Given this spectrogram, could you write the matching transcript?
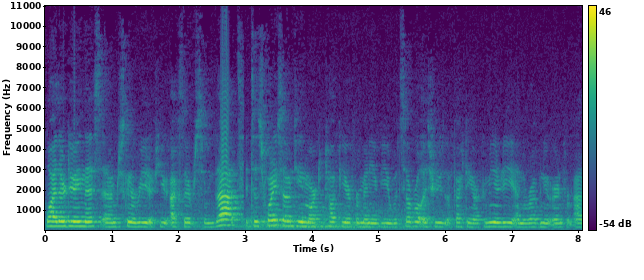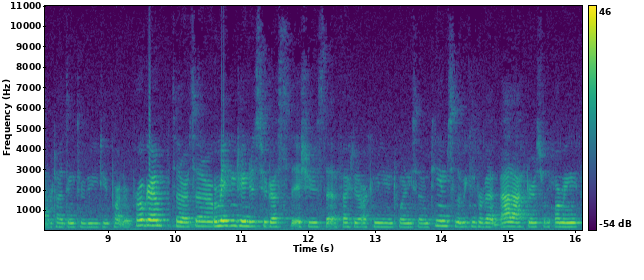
why they're doing this, and I'm just going to read a few excerpts from that. It says 2017 marked a tough year for many of you, with several issues affecting our community and the revenue earned from advertising through the YouTube Partner Program, etc., etc. We're making changes to address the issues that affected our community in 2017 so that we can prevent bad actors from harming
